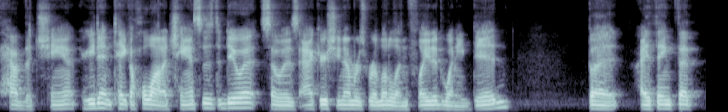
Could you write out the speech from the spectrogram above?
have the chance. He didn't take a whole lot of chances to do it, so his accuracy numbers were a little inflated when he did. But I think that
